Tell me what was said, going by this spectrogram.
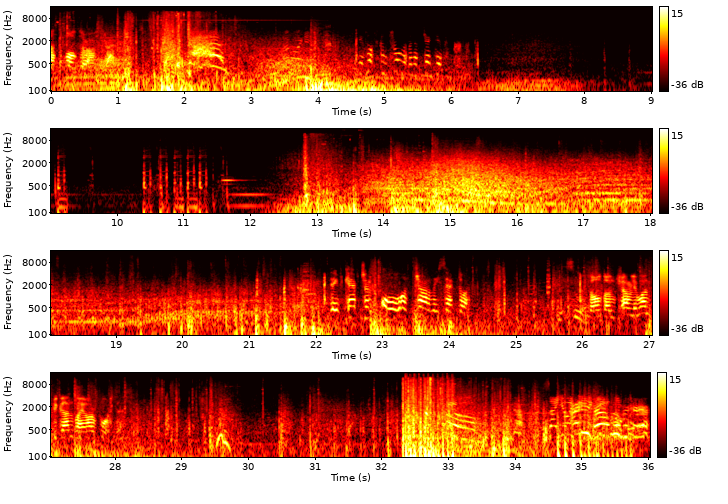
Must alter our strategy. We've lost control of an objective. They've captured all of Charlie Sector. Assault on Charlie 1 begun by our forces. I need help over here!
